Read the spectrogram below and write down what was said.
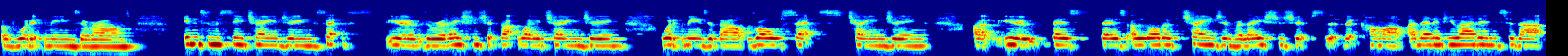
of what it means around intimacy changing, sex, you know, the relationship that way changing, what it means about role sets changing. Uh, you know, there's there's a lot of change in relationships that, that come up, and then if you add into that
